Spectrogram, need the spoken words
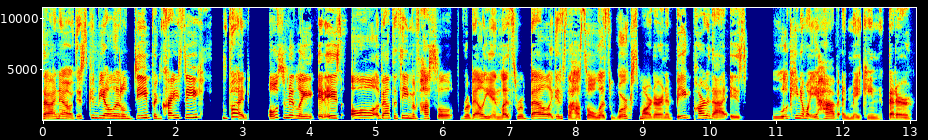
So I know this can be a little deep and crazy, but ultimately it is all about the theme of hustle rebellion. Let's rebel against the hustle. Let's work smarter. And a big part of that is looking at what you have and making better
